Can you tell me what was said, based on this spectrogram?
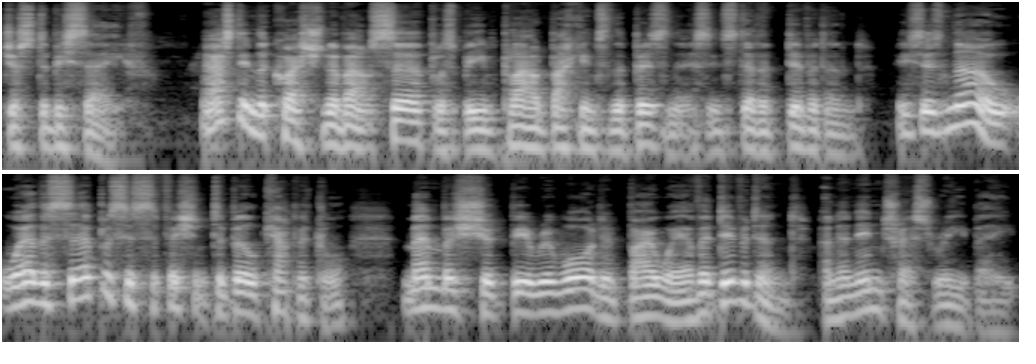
just to be safe. I asked him the question about surplus being ploughed back into the business instead of dividend. He says, no, where the surplus is sufficient to build capital, members should be rewarded by way of a dividend and an interest rebate.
